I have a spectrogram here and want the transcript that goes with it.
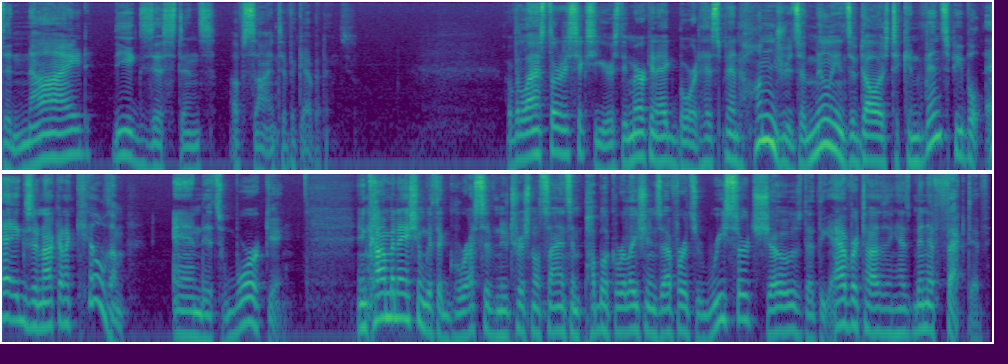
denied the existence of scientific evidence. Over the last 36 years, the American Egg Board has spent hundreds of millions of dollars to convince people eggs are not going to kill them, and it's working. In combination with aggressive nutritional science and public relations efforts, research shows that the advertising has been effective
